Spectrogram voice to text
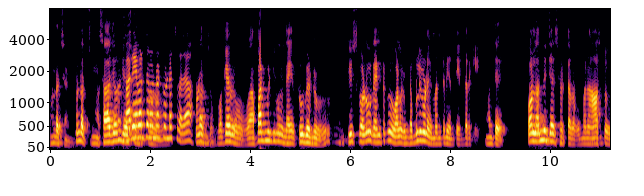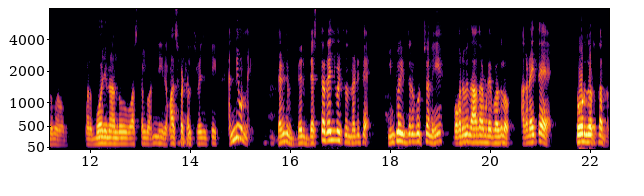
ఉండొచ్చు. సహజీవనం చేసుకుంటారు. భార్యాభర్తలు ఉన్నట్టు ఉండొచ్చు కదా? ఉండొచ్చు. ఒకే అపార్ట్మెంట్ టూ బెడ్రూమ్. తీసుకోవడం రెంట్కు వాళ్ళకి డబ్బులు కూడా మంత్లీ అంతే ఇద్దరికి. అంతే. వాళ్ళు అన్ని చేసి పెడతారు. మన హాస్టల్ మన భోజనాలు వసతులు అన్ని హాస్పిటల్స్ ఫెసిలిటీ అన్నీ ఉన్నాయి. That is very best arrangements నడితే ఇంట్లో ఇద్దరు కూర్చొని ఒకరి మీద ఆధారపడే బదులు అక్కడైతే తోడు దొరుకుతారు.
